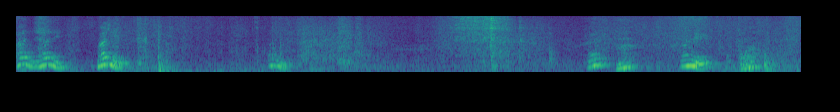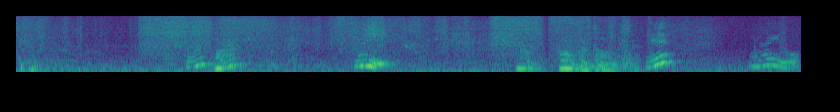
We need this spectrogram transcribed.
何？何？何？え何あれ何いや誰かいたのってえ？いないよ。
